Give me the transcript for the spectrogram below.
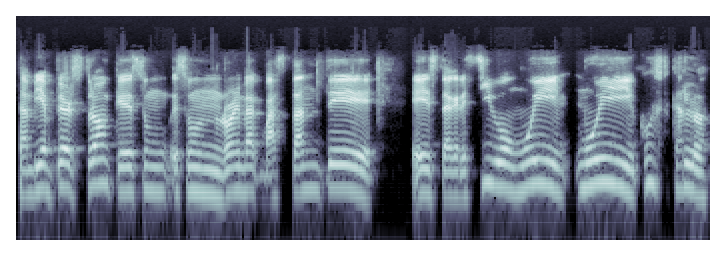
También Pierre Strong, que es un, es un running back bastante este, agresivo, muy, muy, ¿cómo explicarlo?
